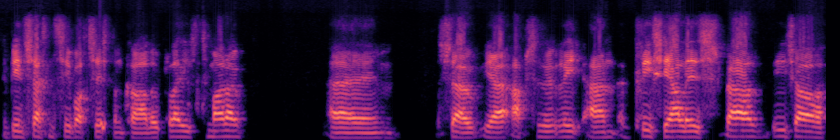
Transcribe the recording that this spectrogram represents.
it'd be interesting to see what system Carlo plays tomorrow. Um, so yeah, absolutely. And DCL is well, these are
